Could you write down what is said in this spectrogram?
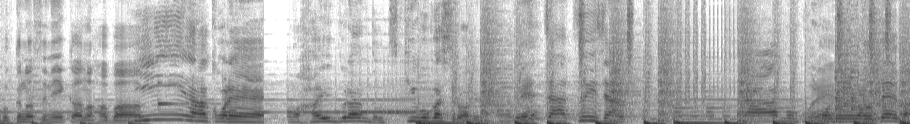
僕のスニーカーの幅。いいなこれ。このハイブランドを突き動かしてるわけですからね。めっちゃ熱いじゃん。あーもうここれれは。ド定番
